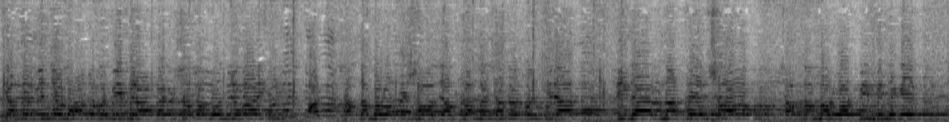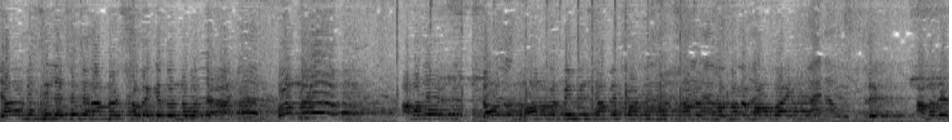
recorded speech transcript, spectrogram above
ইস্কান্দার বিন্দু মহানগর বিএনপির আহ্বায়ক সভা মঞ্জু ভাই সাত নম্বর ওয়ার্ডের সহ জাফরান ভাই সাধারণ মন্ত্রীরাজ দিদার, নাসের সহ সাত ওয়ার্ড বিএনপি থেকে যারা মিছিল এসেছেন, আমরা সবাইকে ধন্যবাদ জানাই। বন্ধুরা, আমাদের দল মহানগর বিএনপির সাবেক মহাবাই আমাদের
